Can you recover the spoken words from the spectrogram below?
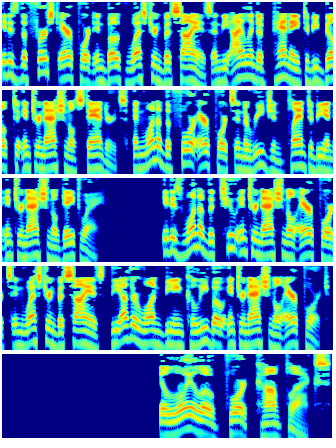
It is the first airport in both western Visayas and the island of Panay to be built to international standards, and one of the four airports in the region planned to be an international gateway. It is one of the two international airports in western Visayas, the other one being Kalibo International Airport. Iloilo Port Complex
